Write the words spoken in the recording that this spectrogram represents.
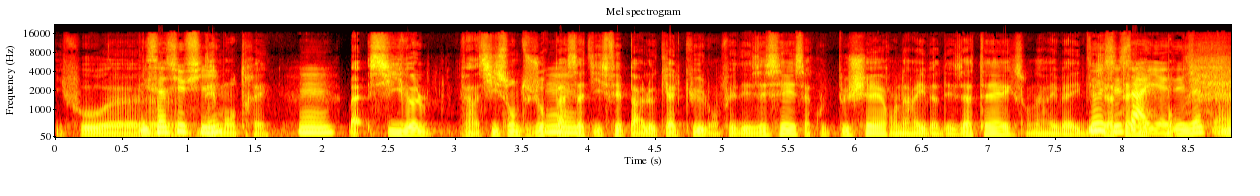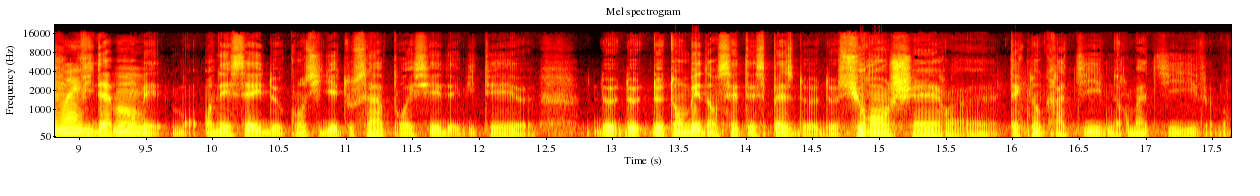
Il faut euh, Et ça suffit. démontrer. Hmm. Bah, s'ils veulent, enfin, s'ils sont toujours pas Mm. satisfaits par le calcul, on fait des essais, ça coûte plus cher, on arrive à des ATEX, on arrive avec des Oui, c'est ça. ATEX. Il y a Bon, des ouais. Évidemment, Hmm. mais bon, on essaye de concilier tout ça pour essayer d'éviter euh, de, de, de tomber dans cette espèce de, de surenchère euh, technocrative, normative. Bon.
